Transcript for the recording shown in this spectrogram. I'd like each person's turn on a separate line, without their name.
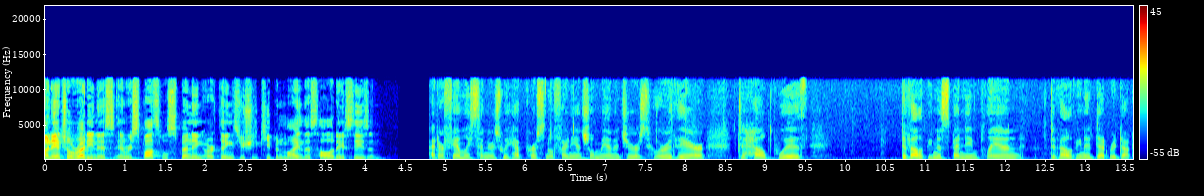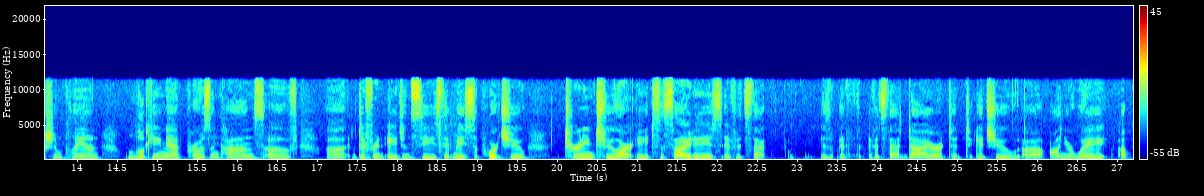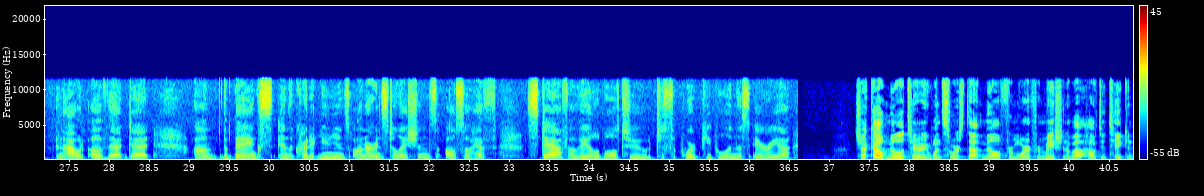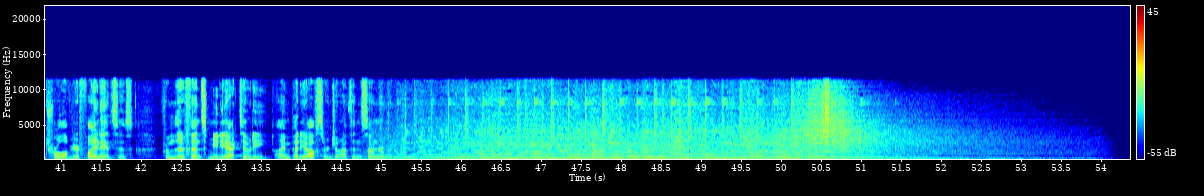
Financial readiness and responsible spending are things you should keep in mind this holiday season.
At our family centers, we have personal financial managers who are there to help with developing a spending plan, developing a debt reduction plan, looking at pros and cons of uh, different agencies that may support you, turning to our aid societies if it's that if, if it's that dire to, to get you uh, on your way up and out of that debt. Um, the banks and the credit unions on our installations also have staff available to, to support people in this area.
Check out militaryOneSource.mil for more information about how to take control of your finances. From the Defense Media Activity, I'm Petty Officer Jonathan Sunderman.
